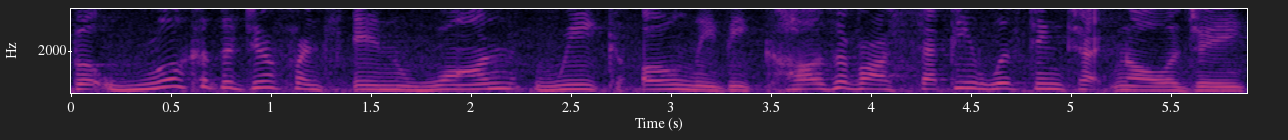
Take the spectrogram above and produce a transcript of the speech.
but look at the difference in one week only because of our SEPI lifting technology.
